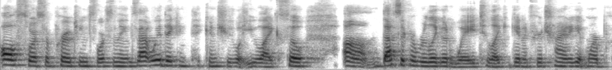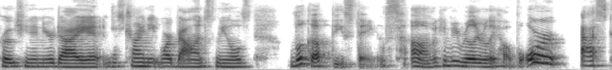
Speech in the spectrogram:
all sorts of protein sources and things. That way they can pick and choose what you like. So um, that's like a really good way to like, again, if you're trying to get more protein in your diet and just trying to eat more balanced meals, look up these things. Um, it can be really, really helpful. Or ask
